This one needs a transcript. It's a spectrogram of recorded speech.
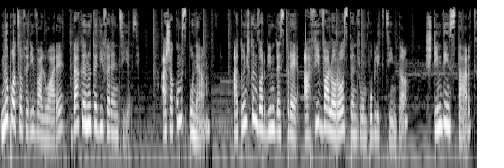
Nu poți oferi valoare dacă nu te diferențiezi. Așa cum spuneam, Atunci când vorbim despre a fi valoros pentru un public țintă, știm din start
